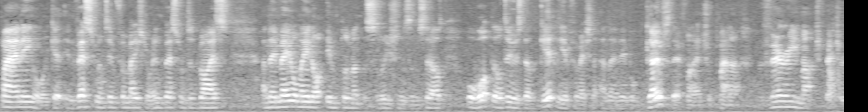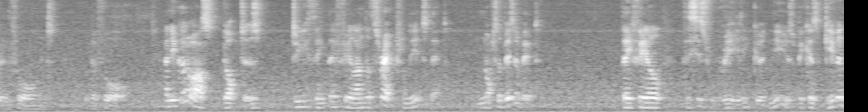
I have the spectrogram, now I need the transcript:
planning or get investment information or investment advice and they may or may not implement the solutions themselves. Or what they'll do is they'll get the information and then they will go to their financial planner very much better informed than before. And you've got to ask doctors, do you think they feel under threat from the internet? Not a bit of it. They feel this is really good news because given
